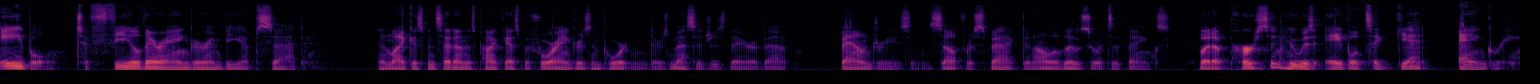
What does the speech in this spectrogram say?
able to feel their anger and be upset. And like has been said on this podcast before, anger is important. There's messages there about boundaries and self respect and all of those sorts of things. But a person who is able to get angry,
